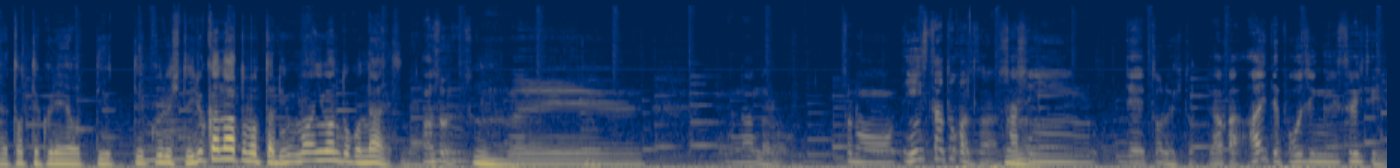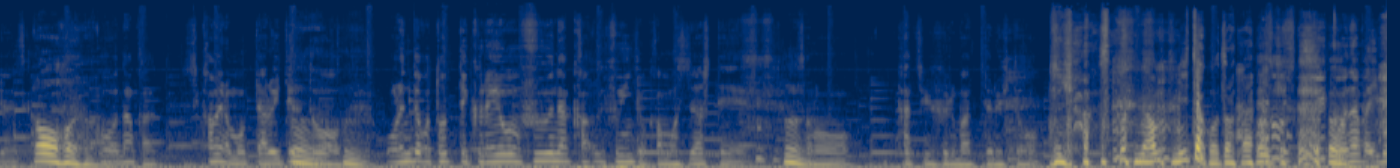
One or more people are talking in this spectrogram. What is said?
えー撮ってくれよって言ってくる人いるかなと思ったら、まあ、今のところないですね。あそうですか、うん。へえなんだろう。そのインスタとかでさ写真で撮る人ってなんかあえてポージングする人いるじゃないですか、あはいはい。こうなんかカメラ持って歩いてると、うんうん。俺のとこ撮ってくれよ風なか雰囲気を醸し出して、うん。その立ち振る舞ってる人。いやそんな 見たことない。あそうですか。結構なんかイベン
